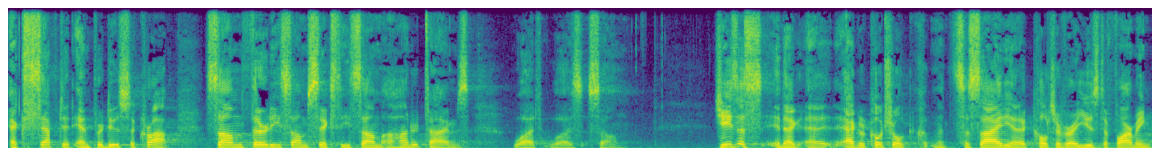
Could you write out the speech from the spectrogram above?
accept it, and produce a crop, some 30, some 60, some 100 times what was sown. Jesus, in an agricultural society, in a culture very used to farming,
